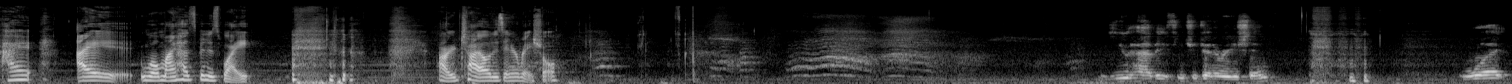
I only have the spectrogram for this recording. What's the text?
I, I, well, my husband is white. Our child is interracial. You have a future generation. what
